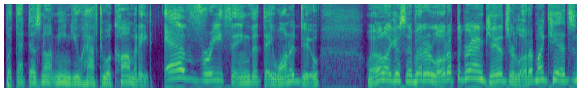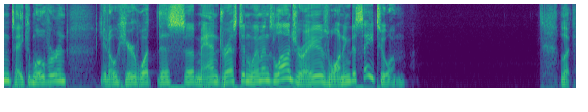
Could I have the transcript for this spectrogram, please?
But that does not mean you have to accommodate everything that they want to do well, I guess I better load up the grandkids or load up my kids and take them over and, you know, hear what this uh, man dressed in women's lingerie is wanting to say to them. Look,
